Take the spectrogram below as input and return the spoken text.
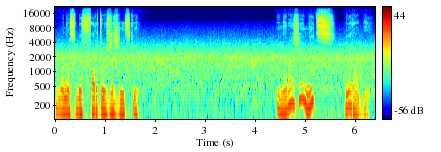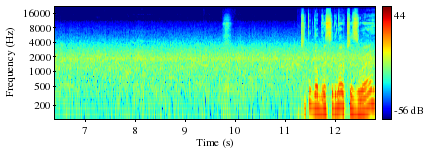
Ma na sobie fartuch rzeźnicki. I na razie nic nie robi. Czy to dobry sygnał, czy zły?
